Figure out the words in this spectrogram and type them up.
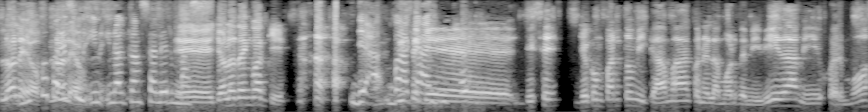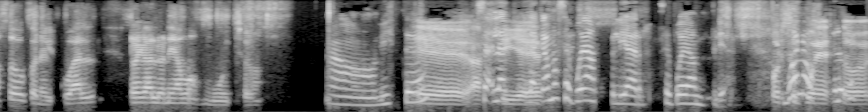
Lo leo, lo leo. y, y no alcanza a leer más. Eh, yo lo tengo aquí. ya, Dice bacán. que, dice, yo comparto mi cama con el amor de mi vida, mi hijo hermoso, con el cual regaloneamos mucho. No, ¿viste? Eh, o sea, la, la cama se puede ampliar, se puede ampliar. por bueno, supuesto.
